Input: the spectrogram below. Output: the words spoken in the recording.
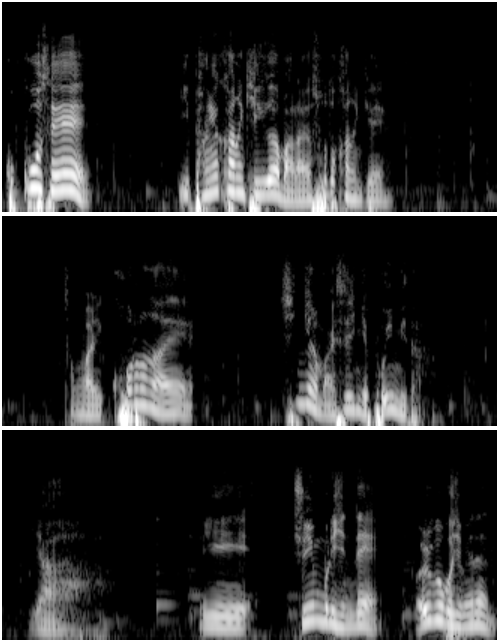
곳곳에 이 방역하는 기계가 많아요 소독하는 게. 정말 이 코로나에 신경을 많이 쓰신 게 보입니다. 야, 이 주인분이신데 얼굴 보시면은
